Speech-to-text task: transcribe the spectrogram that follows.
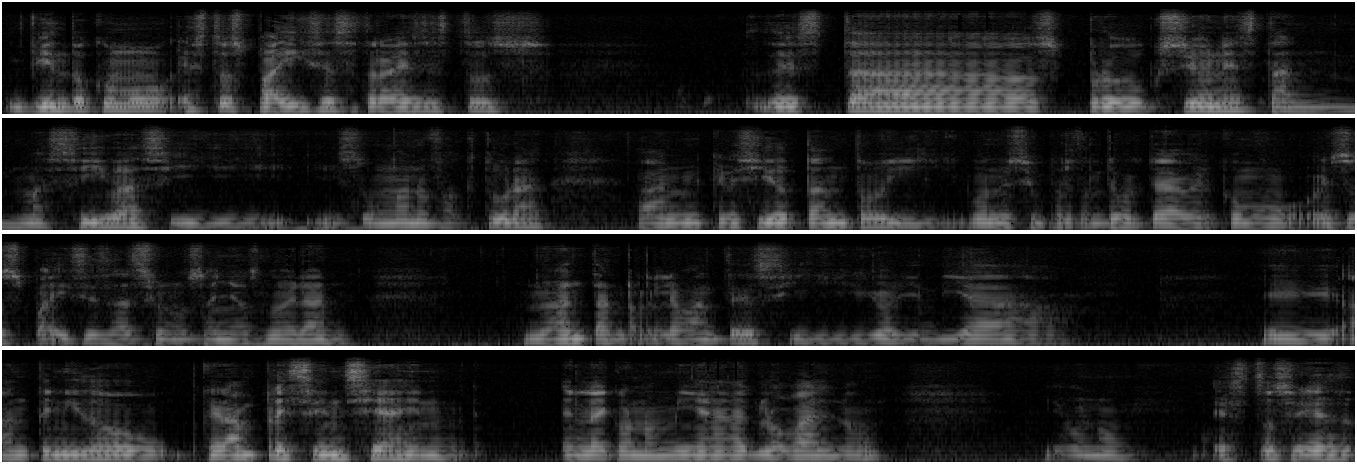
viendo cómo estos países a través de estos de estas producciones tan masivas y, su manufactura han crecido tanto y bueno es importante voltear a ver cómo esos países hace unos años no eran no eran tan relevantes y hoy en día eh, han tenido gran presencia en, en la economía global no y bueno esto sería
